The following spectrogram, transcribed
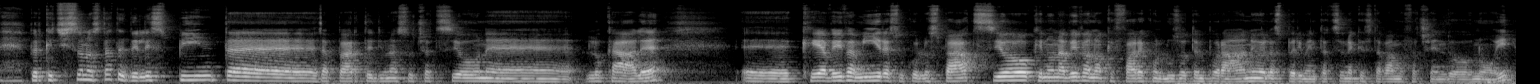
Eh, perché ci sono state delle spinte da parte di un'associazione locale eh, che aveva mire su quello spazio che non avevano a che fare con l'uso temporaneo e la sperimentazione che stavamo facendo noi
